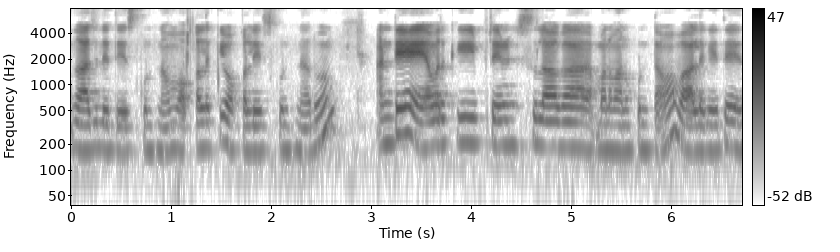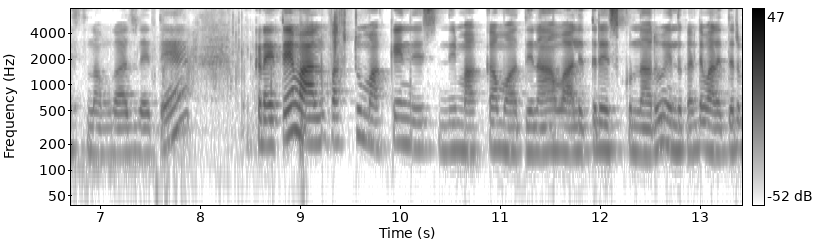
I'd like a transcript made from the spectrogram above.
గాజులు అయితే వేసుకుంటున్నాము. ఒకళ్ళకి ఒకళ్ళు వేసుకుంటున్నారు. అంటే ఎవరికి ఫ్రెండ్స్ లాగా మనం అనుకుంటామో వాళ్ళకైతే వేస్తున్నాం గాజులు అయితే. ఇక్కడైతే వాళ్ళు ఫస్ట్ మా అక్క ఏం చేసింది? మా అక్క మా వాళ్ళిద్దరు వేసుకున్నారు. ఎందుకంటే వాళ్ళిద్దరు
